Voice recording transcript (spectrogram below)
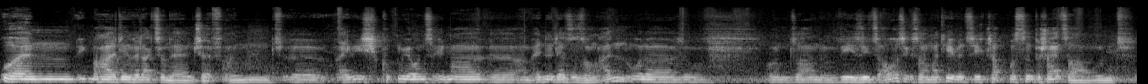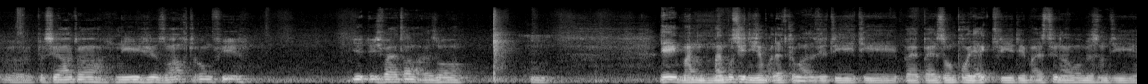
Und ich mache halt den redaktionellen Chef. Und äh, eigentlich gucken wir uns immer äh, am Ende der Saison an oder so und sagen, wie sieht's aus? Ich sage, Matti, wenn es nicht klappt, musst du Bescheid sagen. Und äh, bisher hat er nie gesagt, irgendwie geht nicht weiter. Also Nee, man, man muss sich nicht um alles kümmern. Also die, die, bei, bei so einem Projekt wie dem Eisdynamo müssen die,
